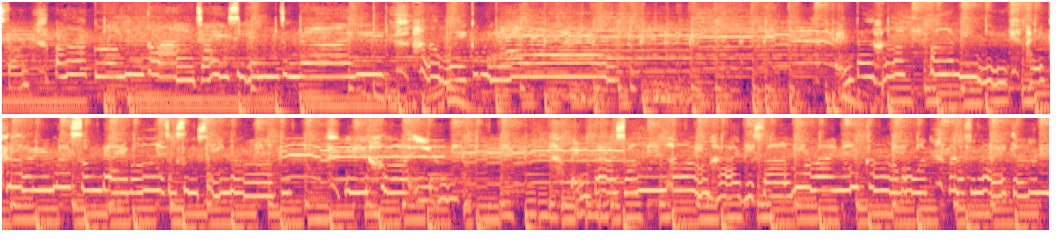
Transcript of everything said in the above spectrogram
ยิงลูกศรปากลงกลางใจสิเห็นจังได้หาไว้ก็ไม่รู้เป็นแต่หักปานนี้ให้คืนรีมาส่งได้บ่จังสึงใส่น้าอีห้ออีหยังเป็นตาสังเอาหายผู้สาวลายหนูก็บ่วัดมาเลยเป็นลายกัน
